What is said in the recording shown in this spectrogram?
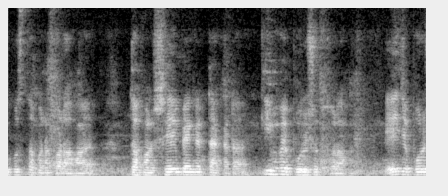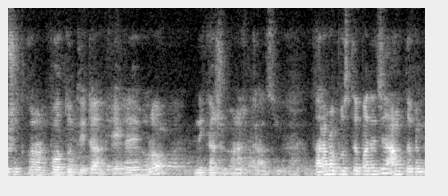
উপস্থাপনা করা হয়, তখন সেই ব্যাংকের টাকাটা কীভাবে পরিশোধ করা হয়? এই যে পরিশোধ করার পদ্ধতিটা, এটাই হলো নিকাশ ঘরের কাজ। তার আমরা বুঝতে পারি যে আন্তঃব্যাংক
